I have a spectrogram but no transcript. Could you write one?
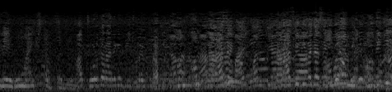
मैं हूँ माइक स्टॉप कर दिया आप छोड़कर आने के बीच में हम हम नाराज है नाराजगी की वजह से हम- देखिए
